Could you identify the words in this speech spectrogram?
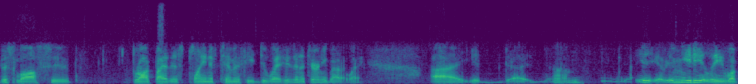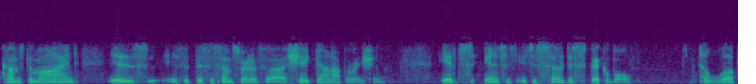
this lawsuit, brought by this plaintiff Timothy DeWitt, who's an attorney, by the way. Uh, it, uh, um, immediately, what comes to mind is is that this is some sort of uh, shakedown operation. It's it's just, it's just so despicable to look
